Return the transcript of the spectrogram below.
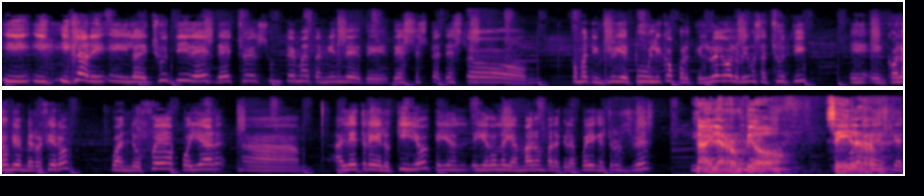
y, y, y, claro, y, y, lo de Chuti, de, de, hecho, es un tema también de, de, de, este, de esto, cómo te influye el público, porque luego lo vimos a Chuti, eh, en Colombia me refiero, cuando fue a apoyar a, a Letre de Loquillo, que ellos, ellos dos la llamaron para que la apoyen en el 3 y No, y la rompió. Una, sí, la rompió.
